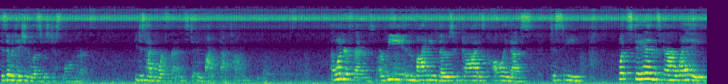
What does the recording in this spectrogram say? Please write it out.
his invitation list was just longer. He just had more friends to invite that time. I wonder, friends, are we inviting those who God is calling us to see? What stands in our way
